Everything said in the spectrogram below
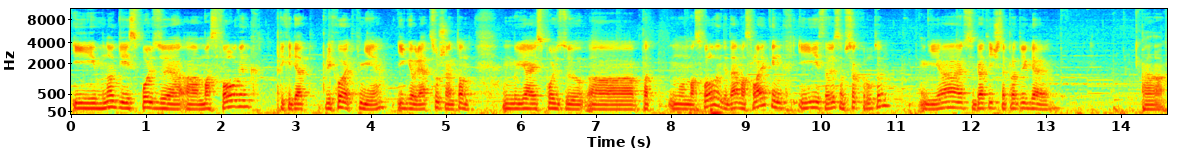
И многие, используя э, масс-фолловинг, приходят, приходят к мне и говорят, слушай, Антон, я использую э, под, ну, масс-фолловинг, да, масс-лайкинг, и, соответственно, все круто. Я себя отлично продвигаю. А,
